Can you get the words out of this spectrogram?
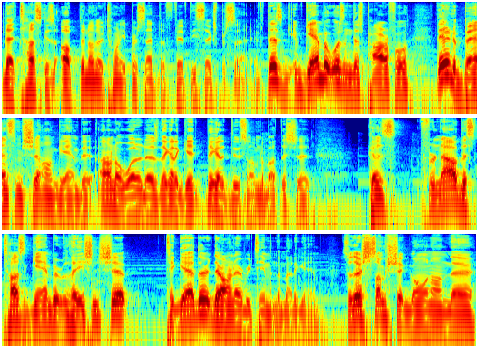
that Tusk is up another 20% to 56%. If this if Gambit wasn't this powerful, they need to ban some shit on Gambit. I don't know what it is. They gotta get they gotta do something about this shit. Cause for now, this Tusk Gambit relationship together, they're on every team in the metagame. So there's some shit going on there.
